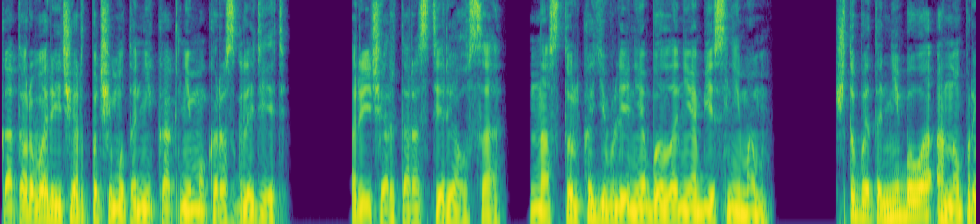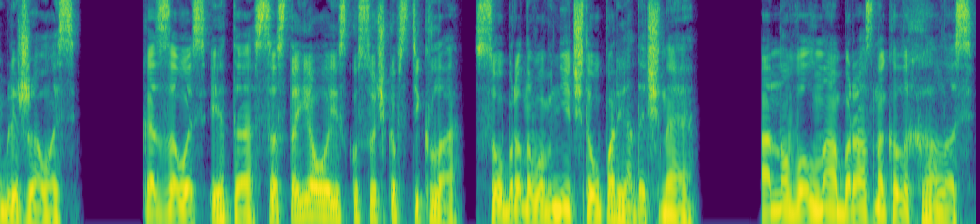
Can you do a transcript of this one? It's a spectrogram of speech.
которого Ричард почему-то никак не мог разглядеть. Ричард растерялся. Настолько явление было необъяснимым. Что бы это ни было, оно приближалось. Казалось, это состояло из кусочков стекла, собранного в нечто упорядоченное. Оно волнообразно колыхалось,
